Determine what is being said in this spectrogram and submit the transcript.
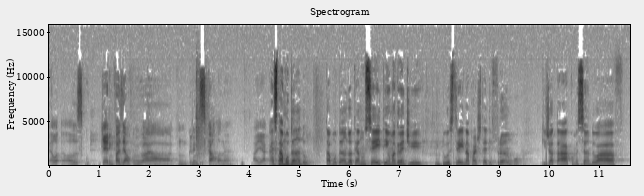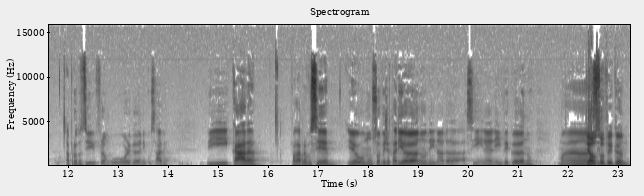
elas querem fazer algo a, com grande escala, né? Mas está mudando, está mudando. Até não sei, tem uma grande indústria aí na parte até de frango que já está começando a, a produzir frango orgânico, sabe? E, cara, falar para você, eu não sou vegetariano, nem nada assim, né? Nem vegano, mas... Já, eu sou vegano.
